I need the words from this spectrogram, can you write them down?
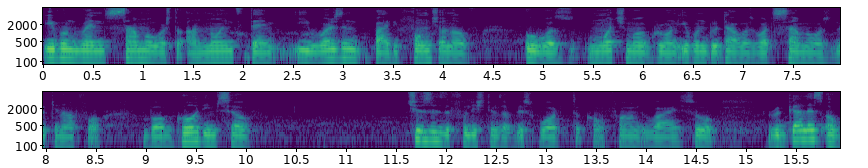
even when Samuel was to anoint them, he wasn't by the function of who was much more grown, even though that was what Samuel was looking out for. But God Himself chooses the foolish things of this world to confound the wise. So, regardless of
